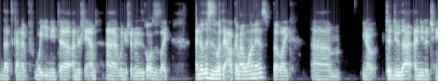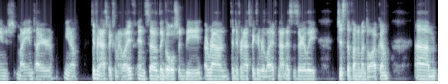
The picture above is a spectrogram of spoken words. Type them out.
that's kind of what you need to understand uh, when you're setting these goals is like, I know this is what the outcome I want is, but like, um, you know, to do that, I need to change my entire, you know, different aspects of my life. And so the goal should be around the different aspects of your life, not necessarily just the fundamental outcome. Um,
